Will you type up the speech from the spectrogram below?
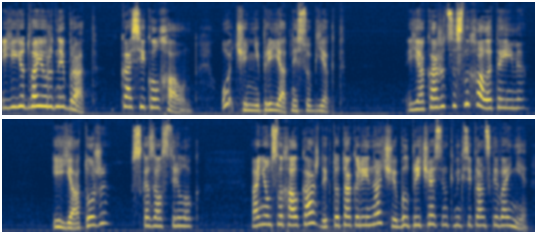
Ее двоюродный брат, Касси Колхаун, очень неприятный субъект. Я, кажется, слыхал это имя. И я тоже, сказал стрелок. О нем слыхал каждый, кто так или иначе был причастен к Мексиканской войне –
